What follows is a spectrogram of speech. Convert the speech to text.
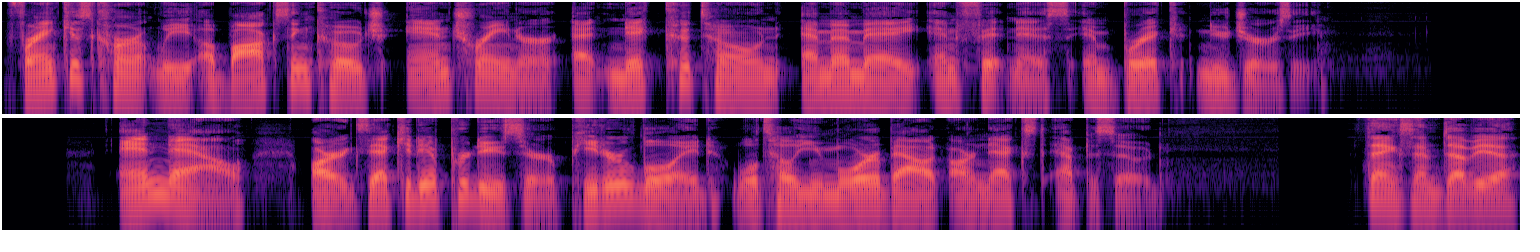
Frank is currently a boxing coach and trainer at Nick Catone MMA and Fitness in Brick, New Jersey. And now, our executive producer, Peter Lloyd, will tell you more about our next episode. Thanks, MW.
